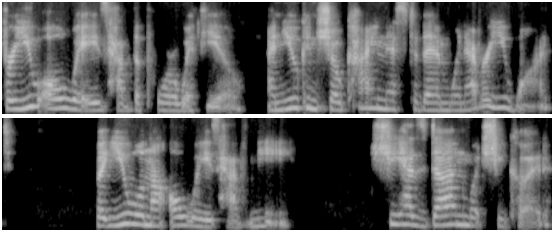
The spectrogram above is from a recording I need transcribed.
For you always have the poor with you, and you can show kindness to them whenever you want, but you will not always have me. She has done what she could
